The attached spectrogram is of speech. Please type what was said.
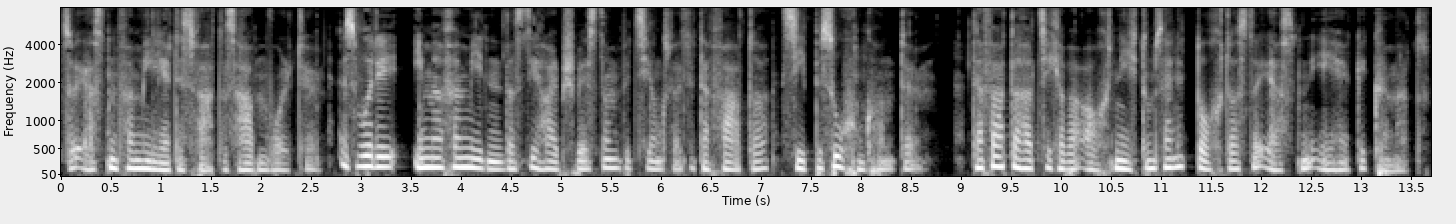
zur ersten Familie des Vaters haben wollte. Es wurde immer vermieden, dass die Halbschwestern bzw. der Vater sie besuchen konnte. Der Vater hat sich aber auch nicht um seine Tochter aus der ersten Ehe gekümmert.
